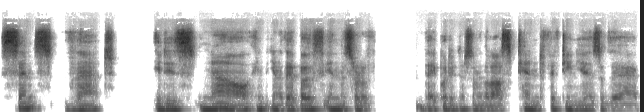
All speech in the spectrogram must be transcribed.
sense that it is now, you know, they're both in the sort of they put it in some of the last 10 to 15 years of their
